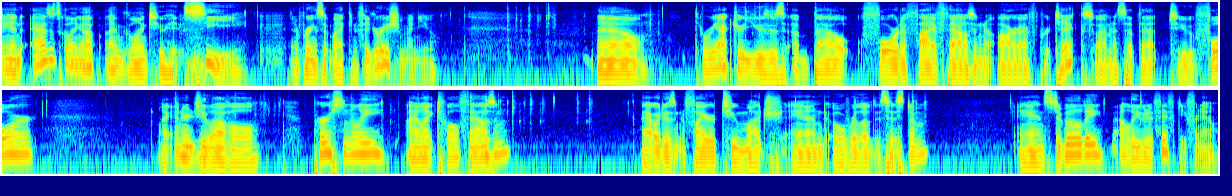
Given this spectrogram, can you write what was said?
and as it's going up, I'm going to hit C, and it brings up my configuration menu. Now, the reactor uses about 4 to 5,000 RF per tick, so I'm going to set that to 4. My energy level, personally, I like 12,000. That way it doesn't fire too much and overload the system. And stability, I'll leave it at 50 for now.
